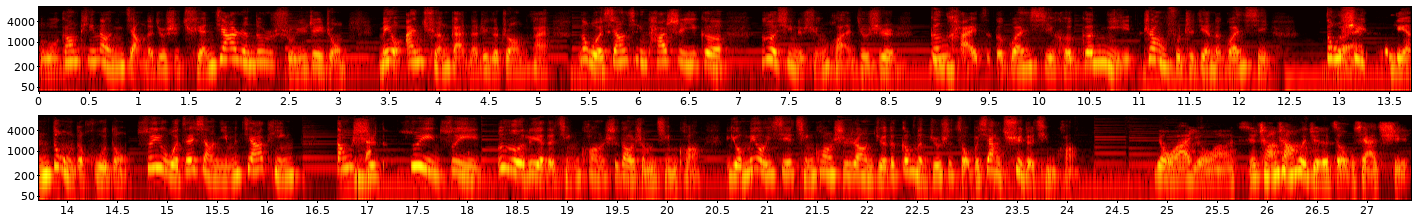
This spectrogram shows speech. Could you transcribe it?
我刚听到你讲的就是全家人都是属于这种没有安全感的这个状态，那我相信它是一个恶性的循环，就是跟孩子的关系和跟你丈夫之间的关系。都是有联动的互动，所以我在想，你们家庭当时最最恶劣的情况是到什么情况？有没有一些情况是让你觉得根本就是走不下去的情况？有啊有啊，常常会觉得走不下去，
